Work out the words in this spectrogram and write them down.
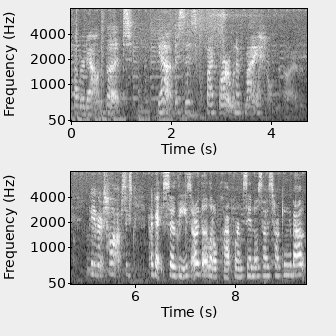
up or down. But yeah, this is by far one of my favorite tops. Okay, so these are the little platform sandals I was talking about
